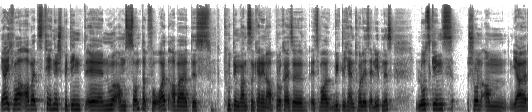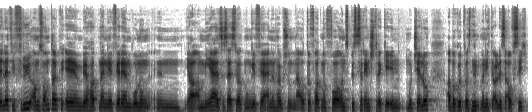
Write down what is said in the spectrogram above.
Ja, ich war arbeitstechnisch bedingt äh, nur am Sonntag vor Ort, aber das tut dem Ganzen keinen Abbruch. Also es war wirklich ein tolles Erlebnis. Los ging's schon am, ja, relativ früh am Sonntag. Äh, wir hatten eine Ferienwohnung in, ja, am Meer, also das heißt, wir hatten ungefähr eineinhalb Stunden Autofahrt noch vor uns bis zur Rennstrecke in Mugello. Aber gut, was nimmt man nicht alles auf sich?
